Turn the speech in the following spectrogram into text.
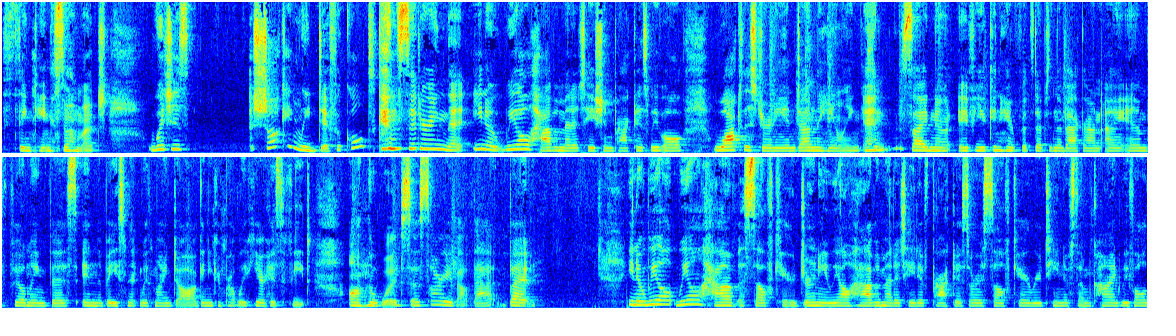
thinking so much, which is shockingly difficult considering that, you know, we all have a meditation practice. We've all walked this journey and done the healing. And side note, if you can hear footsteps in the background, I am filming this in the basement with my dog, and you can probably hear his feet on the wood. So sorry about that. But you know we all we all have a self-care journey we all have a meditative practice or a self-care routine of some kind we've all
